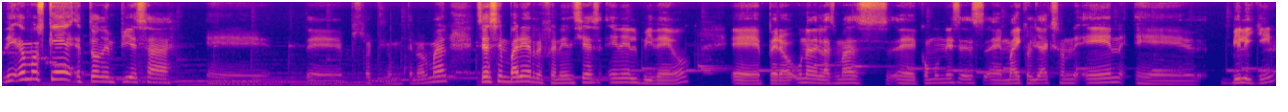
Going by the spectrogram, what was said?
Digamos que todo empieza eh, pues, prácticamente normal. Se hacen varias referencias en el video, eh, pero una de las más comunes es Michael Jackson en Billie Jean,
